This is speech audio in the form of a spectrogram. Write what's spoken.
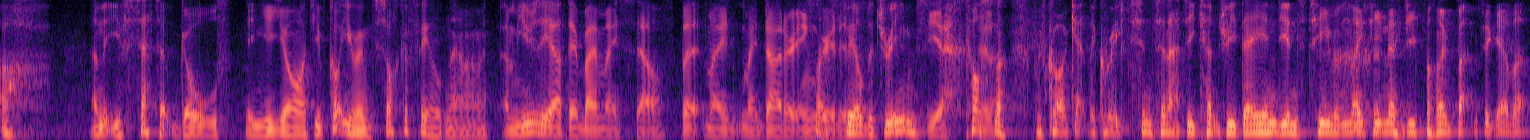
Oh, and that you've set up goals in your yard. You've got your own soccer field now, Aaron. I'm usually out there by myself, but my, my daughter Ingrid It's like is Field of Dreams. Yeah. Costner, we've got to get the great Cincinnati Country Day Indians team of 1995 back together.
